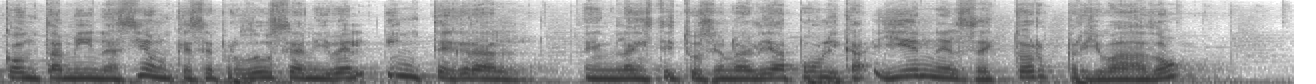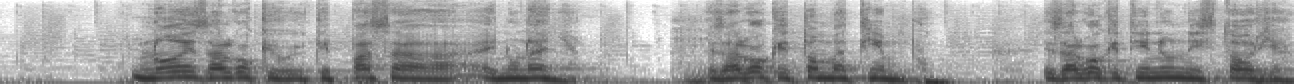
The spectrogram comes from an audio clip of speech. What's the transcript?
contaminación que se produce a nivel integral en la institucionalidad pública y en el sector privado no es algo que, que pasa en un año, es algo que toma tiempo, es algo que tiene una historia.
